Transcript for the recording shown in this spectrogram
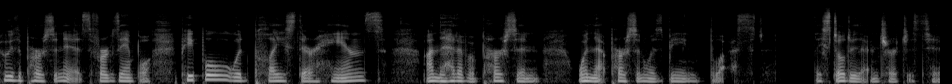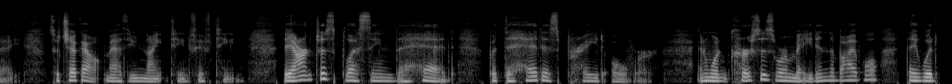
who the person is. For example, people would place their hands on the head of a person when that person was being blessed. They still do that in churches today. So check out Matthew 19, 15. They aren't just blessing the head, but the head is prayed over. And when curses were made in the Bible, they would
